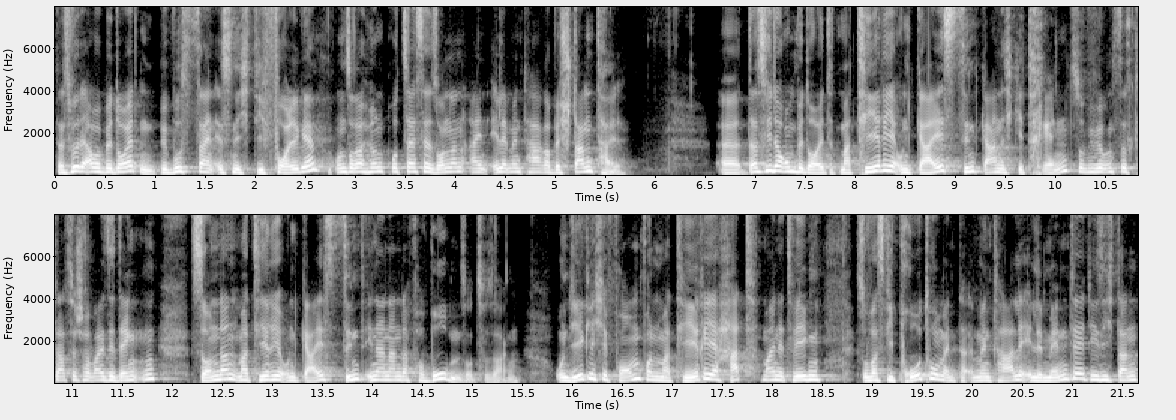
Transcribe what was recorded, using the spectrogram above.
Das würde aber bedeuten, Bewusstsein ist nicht die Folge unserer Hirnprozesse, sondern ein elementarer Bestandteil. Äh, das wiederum bedeutet, Materie und Geist sind gar nicht getrennt, so wie wir uns das klassischerweise denken, sondern Materie und Geist sind ineinander verwoben sozusagen. Und jegliche Form von Materie hat meinetwegen sowas wie protomentale Elemente, die sich dann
